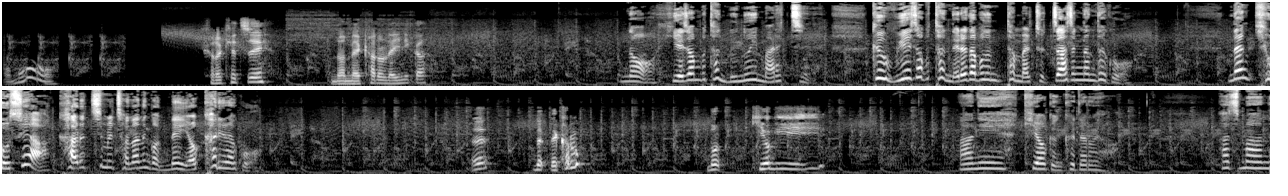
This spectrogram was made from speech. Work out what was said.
어머. 그렇겠지. 넌 메카로 레이니까. 너 예전부터 누누이 말했지. 그 위에서부터 내려다보는 듯한 말투 짜증난다고. 난 교수야. 가르침을 전하는 건 내 역할이라고. 에? 메, 메카루? 너 기억이 아니, 기억은 그대로야. 하지만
